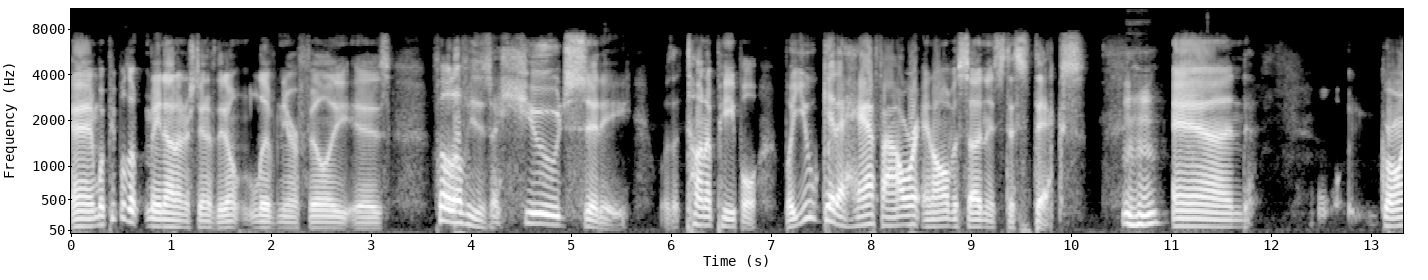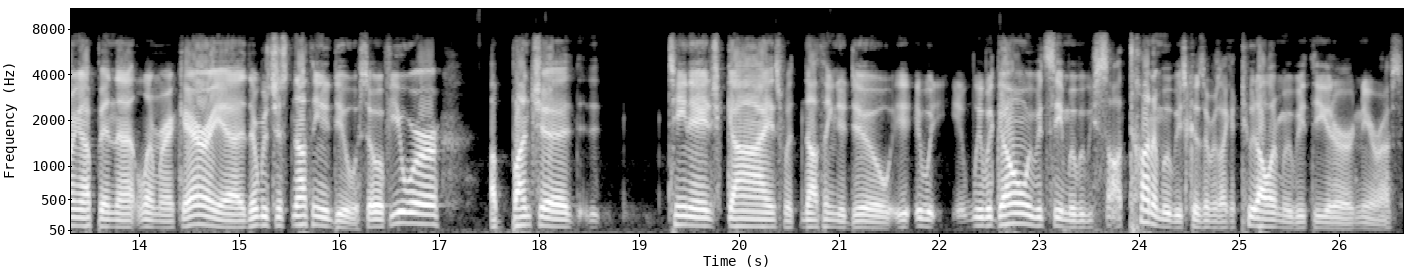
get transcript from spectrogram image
And what people may not understand if they don't live near Philly is Philadelphia is a huge city with a ton of people, but you get a half hour and all of a sudden it's the sticks. Mm-hmm. And growing up in that Limerick area, there was just nothing to do. So if you were a bunch of teenage guys with nothing to do, it, it would it, we would go and we would see a movie. We saw a ton of movies because there was like a two dollar movie theater near us.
